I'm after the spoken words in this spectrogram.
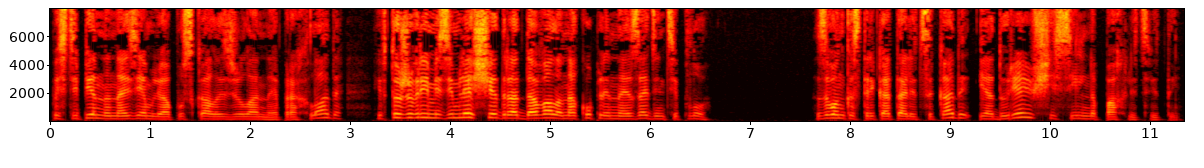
Постепенно на землю опускалась желанная прохлада, и в то же время земля щедро отдавала накопленное за день тепло. Звонко стрекотали цикады, и одуряюще сильно пахли цветы.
